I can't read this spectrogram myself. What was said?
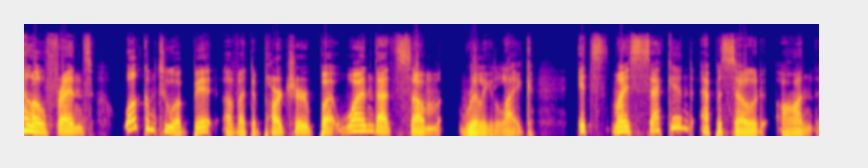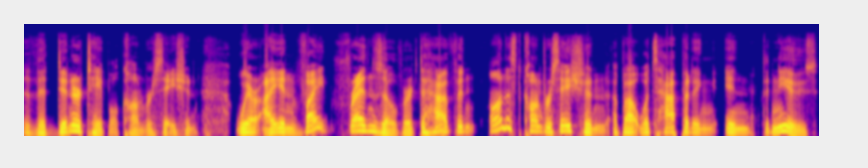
Hello, friends. Welcome to a bit of a departure, but one that some really like. It's my second episode on the dinner table conversation, where I invite friends over to have an honest conversation about what's happening in the news.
